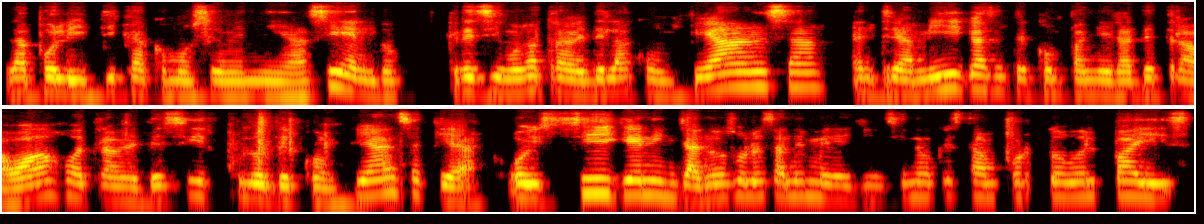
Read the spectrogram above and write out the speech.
la política como se venía haciendo. Crecimos a través de la confianza, entre amigas, entre compañeras de trabajo, a través de círculos de confianza que hoy siguen y ya no solo están en Medellín, sino que están por todo el país,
